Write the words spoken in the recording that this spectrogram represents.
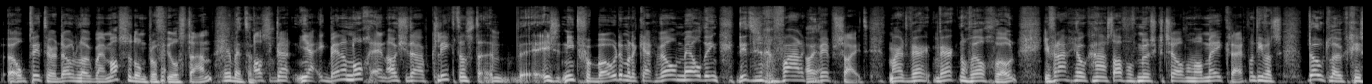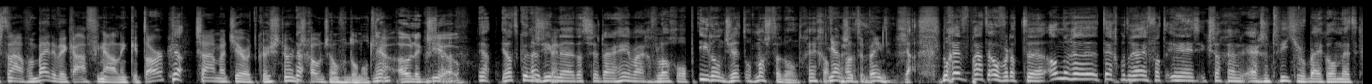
eh, op Twitter doodleuk mijn Mastodon-profiel staan. Je bent er als ik daar, ja, ik ben er nog. En als je daarop klikt, dan eh, is het niet verboden. Maar dan krijg je wel een melding. Dit is een gevaarlijke Oh ja. website. Maar het werkt, werkt nog wel gewoon. Je vraagt je ook haast af of Musk het zelf nog wel meekrijgt. Want die was doodleuk gisteravond bij de WK-finale in Qatar. Ja. Samen met Jared Kushner, de schoonzoon van Donald Trump. Ja, Oleg Bio. Ja, Je had kunnen zien eh, dat ze daarheen waren gevlogen op Elon Jet op Mastodon. Geen grap. Ja, Dus notabene. Ja. Nog even praten over dat eh, andere techbedrijf. Wat ineens, ik zag ergens een tweetje voorbij komen met.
